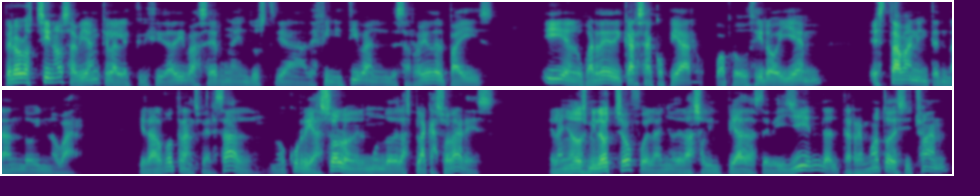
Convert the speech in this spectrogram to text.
pero los chinos sabían que la electricidad iba a ser una industria definitiva en el desarrollo del país y en lugar de dedicarse a copiar o a producir OEM, estaban intentando innovar. Y era algo transversal, no ocurría solo en el mundo de las placas solares. El año 2008 fue el año de las Olimpiadas de Beijing, del terremoto de Sichuan.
